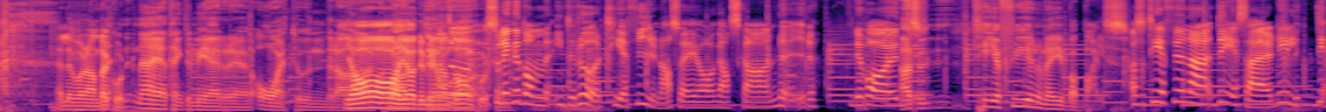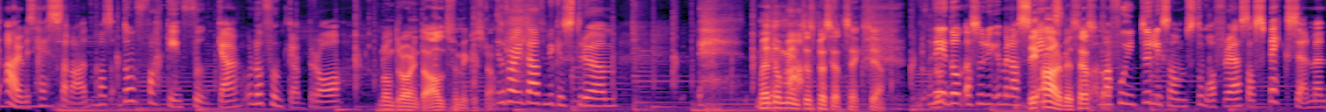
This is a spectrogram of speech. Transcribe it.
Eller var det andra kort? Nej, jag tänkte mer eh, A100. Ja, ja, du menar Då, de korten. så länge de inte rör T4 så är jag ganska nöjd. Det var... Alltså, T4 är ju bara bajs. Alltså T4 det är så här, det är, lite, det är arbetshästarna. Alltså, De fucking funkar och de funkar bra. De drar inte allt för mycket ström. Jag drar inte allt för mycket ström. Men de är inte speciellt sexiga. Nej, de, alltså, jag menar, Det är spex- arbetshästar. Man får ju inte liksom stå för av spexen men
